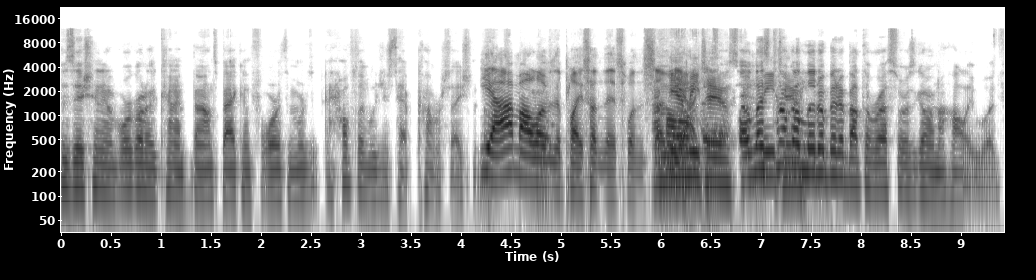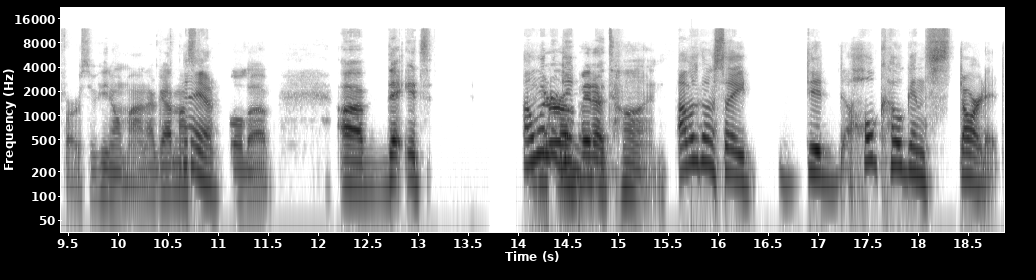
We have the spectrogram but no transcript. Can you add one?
position and we're going to kind of bounce back and forth and we're hopefully we just have conversation yeah i'm all over the place on this one so yeah me too so let's me talk too. a little bit about the wrestlers going to hollywood first if you don't mind i've got my yeah. pulled up uh it's i wonder there have been a ton i was going to say did Hulk Hogan start it?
